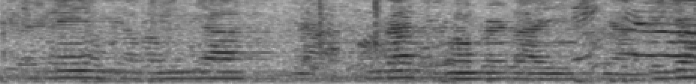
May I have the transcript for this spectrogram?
Shirley, sa pamilya. Yeah. Congrats, Ma'am Berlay. Thank you,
